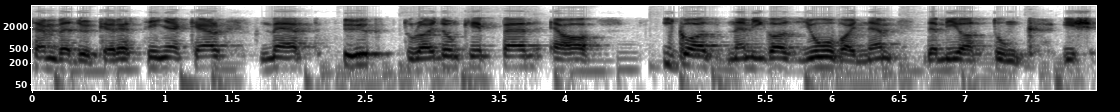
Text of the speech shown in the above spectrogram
szenvedő keresztényekkel, mert ők tulajdonképpen a igaz, nem igaz, jó vagy nem, de miattunk is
